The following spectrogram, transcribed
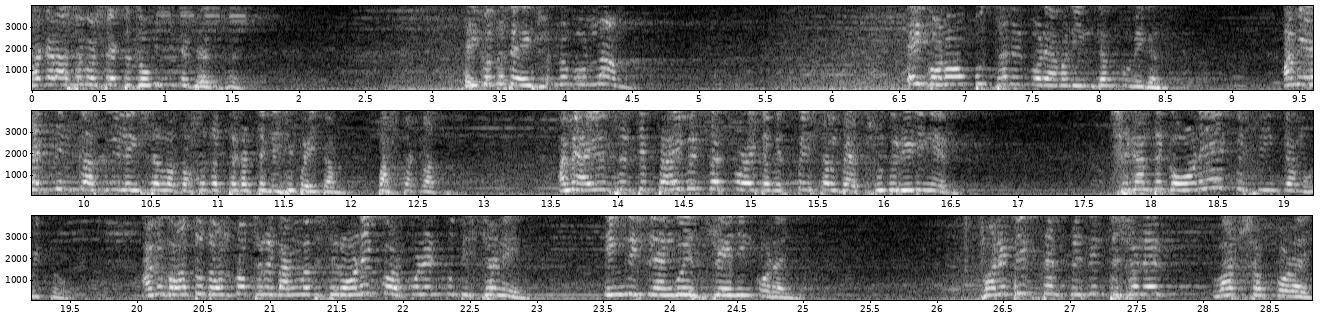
ঢাকার আশেপাশে একটা জমি কিনে ফেলছে। এই কথাটা এই জন্য বললাম। এই গণ অভ্যুত্থানের পরে আমার ইনকাম কমে গেছে। আমি একদিন ক্লাস নিলে ইনশাল্লাহ দশ হাজার টাকার চেয়ে বেশি পাইতাম, পাঁচটা ক্লাস আমি আইএলস এর যে প্রাইভেট ব্যাচ পড়াইতাম স্পেশাল ব্যাচ শুধু রিডিং এর, সেখান থেকে অনেক বেশি ইনকাম হইতো। আমি গত দশ বছরে বাংলাদেশের অনেক কর্পোরেট প্রতিষ্ঠানে ইংলিশ ল্যাঙ্গুয়েজ ট্রেনিং করাই। ফনেটিক্স অ্যান্ড প্রেজেন্টেশনের ওয়ার্কশপ করাই।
